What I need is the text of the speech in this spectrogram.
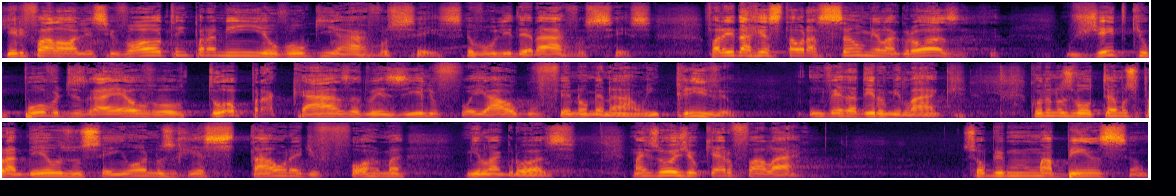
E ele fala: olha, se voltem para mim, eu vou guiar vocês, eu vou liderar vocês. Falei da restauração milagrosa. O jeito que o povo de Israel voltou para casa do exílio foi algo fenomenal, incrível, um verdadeiro milagre. Quando nos voltamos para Deus, o Senhor nos restaura de forma milagrosa. Mas hoje eu quero falar sobre uma bênção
